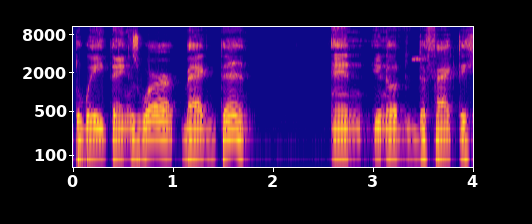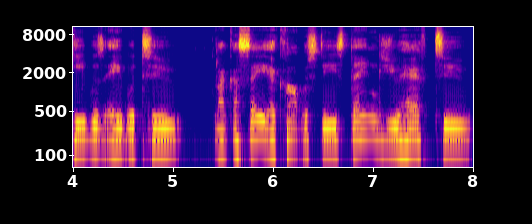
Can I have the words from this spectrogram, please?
the way things were back then, and you know the, the fact that he was able to, like I say, accomplish these things. You have to,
